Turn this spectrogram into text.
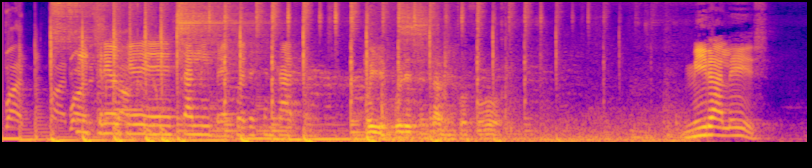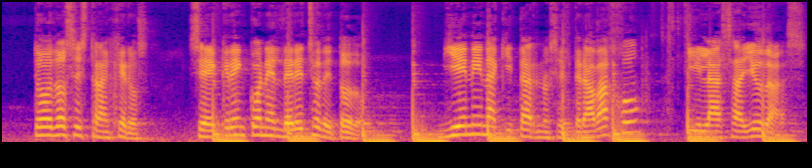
Sí, creo que está libre, puedes sentarte. Oye, ¿puedes sentarme, por favor? Mírales. Todos extranjeros. Se creen con el derecho de todo. Vienen a quitarnos el trabajo y las ayudas.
